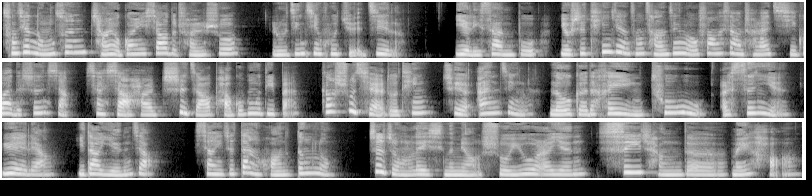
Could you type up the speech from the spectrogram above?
从前农村常有关于枭的传说，如今近乎绝迹了。夜里散步，有时听见从藏经楼方向传来奇怪的声响，像小孩赤脚跑过木地板。刚竖起耳朵听，却又安静了。楼阁的黑影突兀而森严，月亮一道眼角，像一只淡黄的灯笼。这种类型的描述，于我而言，非常的美好啊，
